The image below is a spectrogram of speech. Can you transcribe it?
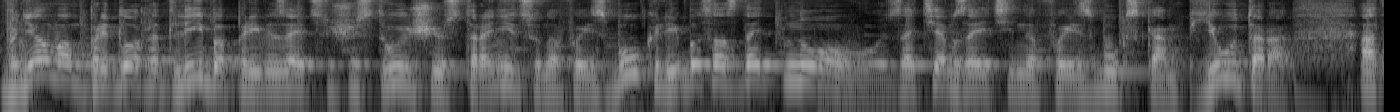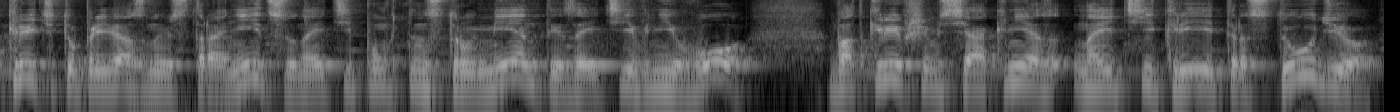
В нем вам предложат либо привязать существующую страницу на Facebook, либо создать новую. Затем зайти на Facebook с компьютера, открыть эту привязанную страницу, найти пункт «Инструменты», зайти в него, в открывшемся окне найти Creator Studio,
